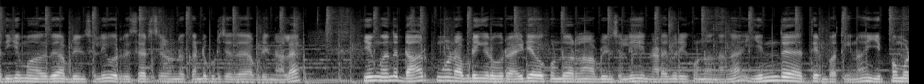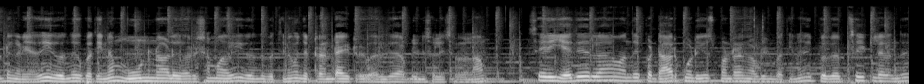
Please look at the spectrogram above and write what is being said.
அதிகமாகுது அப்படின்னு சொல்லி ஒரு ரிசர்ச்சில் ஒன்று கண்டுபிடிச்சது அப்படின்னால இவங்க வந்து டார்க் மோட் அப்படிங்கிற ஒரு ஐடியாவை கொண்டு வரலாம் அப்படின்னு சொல்லி நடைமுறை கொண்டு வந்தாங்க. இந்த தீம் பார்த்திங்கன்னா இப்போ மட்டும் கிடையாது. இது வந்து பார்த்திங்கன்னா மூணு நாலு வருஷமாகவே இது வந்து பார்த்திங்கன்னா கொஞ்சம் ட்ரெண்ட் ஆகிட்டு வருது அப்படின்னு சொல்லி சொல்லலாம். சரி எதெல்லாம் வந்து இப்போ டார்க் மோட் யூஸ் பண்ணுறாங்க அப்படின்னு பார்த்தீங்கன்னா இப்போ வெப்சைட்டில் வந்து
